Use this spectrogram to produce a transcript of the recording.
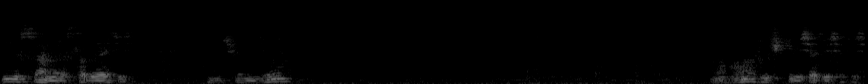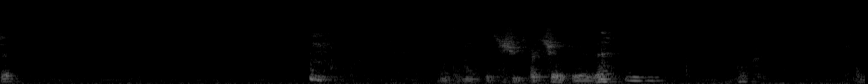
И сами расслабляйтесь. Ничего не делаем. Ага, ручки висят, висят, висят. Вот она по чуть-чуть подчеркивает, да? Мгм. Оп. Оп.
